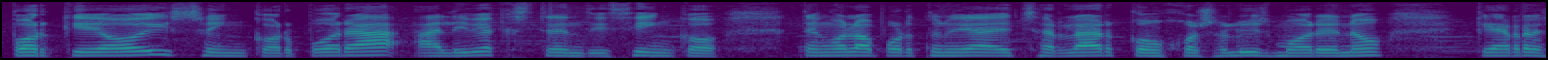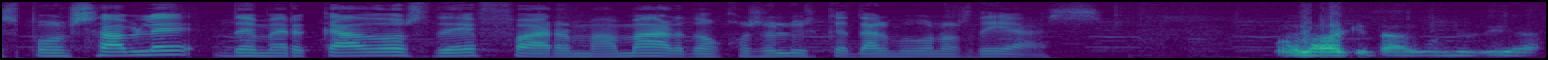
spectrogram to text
Porque hoy se incorpora al IBEX 35. Tengo la oportunidad de charlar con José Luis Moreno, que es responsable de mercados de Farmamar. Don José Luis, ¿qué tal? Muy buenos días. Hola, ¿qué tal? Buenos días.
